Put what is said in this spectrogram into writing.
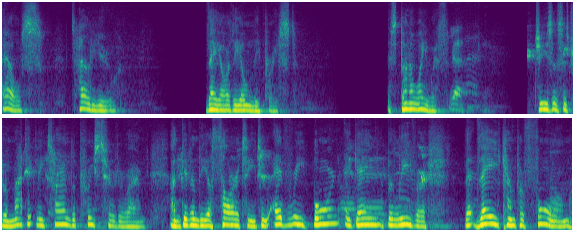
else tell you they are the only priest. It's done away with. Yeah. Jesus has dramatically turned the priesthood around and given the authority to every born again believer that they can perform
